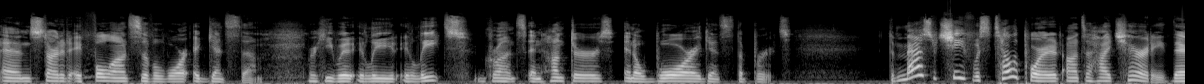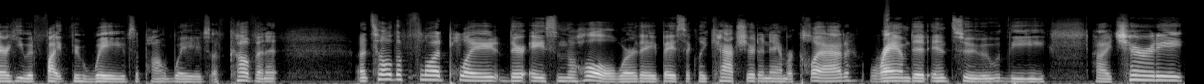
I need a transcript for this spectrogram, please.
and started a full on civil war against them, where he would lead elites, grunts, and hunters in a war against the brutes. The Master Chief was teleported onto High Charity. There he would fight through waves upon waves of Covenant until the Flood played their ace in the hole, where they basically captured an Amber Clad, rammed it into the High Charity,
